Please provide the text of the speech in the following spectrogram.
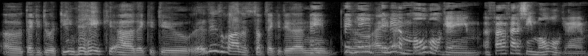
uh, they could do a remake. Uh, they could do. There's a lot of stuff they could do. I mean, they, they made know, they I, made a mobile game, a Final Fantasy mobile game,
